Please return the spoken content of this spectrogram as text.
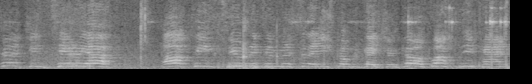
church interior, our team's unit and miscellaneous congregation. Go as fast as you can.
